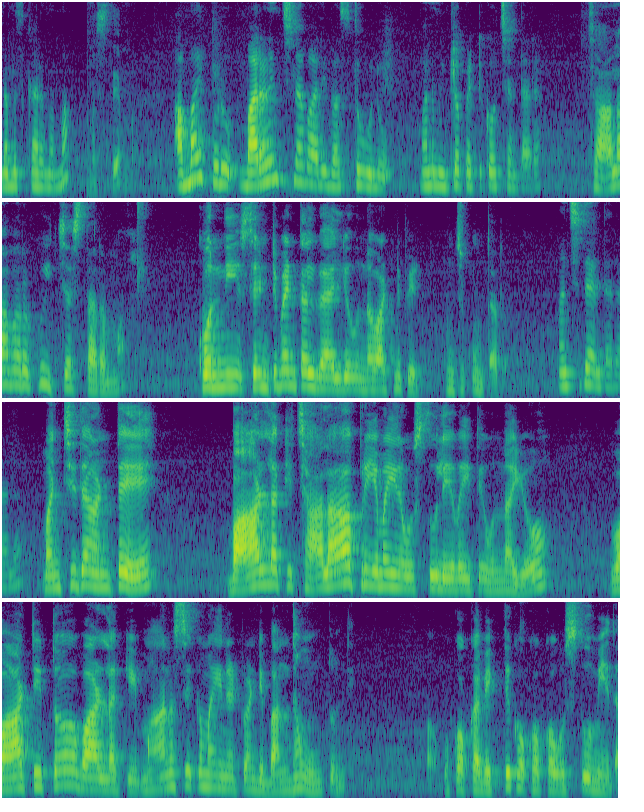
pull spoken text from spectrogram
నమస్కారం అమ్మ నమస్తే అమ్మ. అమ్మ ఇప్పుడు మరణించిన వారి వస్తువులు మనం ఇంట్లో పెట్టుకోవచ్చు అంటారా చాలా వరకు ఇచ్చేస్తారమ్మా. కొన్ని సెంటిమెంటల్ వాల్యూ ఉన్న వాటిని ఉంచుకుంటారు. మంచిదే అంటారా అలా? మంచిదా అంటే వాళ్ళకి చాలా ప్రియమైన వస్తువులు ఏవైతే ఉన్నాయో వాటితో వాళ్ళకి మానసికమైనటువంటి బంధం ఉంటుంది. ఒక్కొక్క వ్యక్తికి ఒక్కొక్క వస్తువు మీద.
